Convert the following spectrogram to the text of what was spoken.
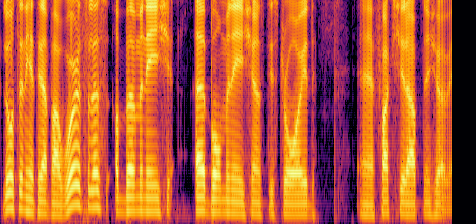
Låten heter i alla fall Worthless Abomination, Abominations Destroyed eh, fuck shit up, nu kör vi.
